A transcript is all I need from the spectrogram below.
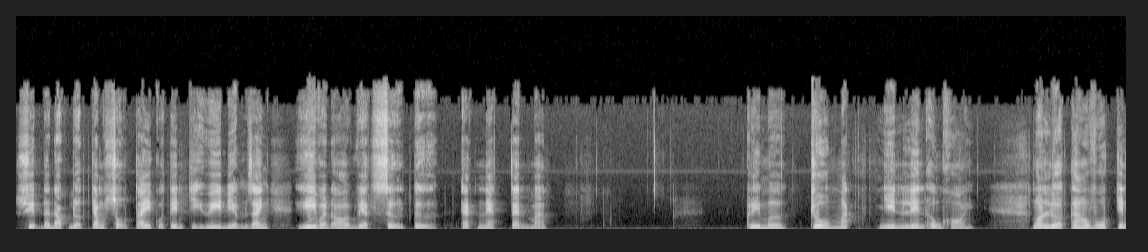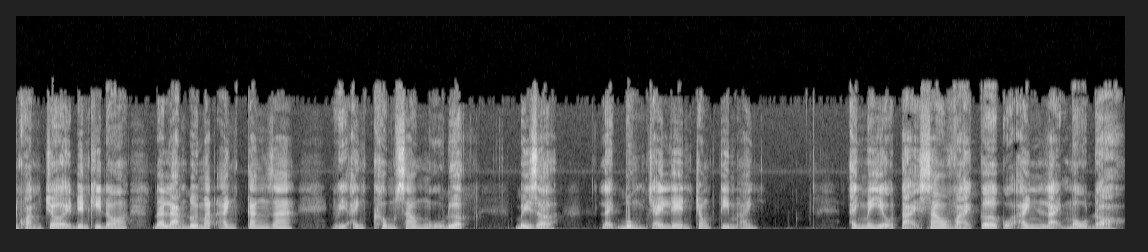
Swift đã đọc được trong sổ tay của tên chỉ huy điểm danh ghi vào đó việc xử tử Ernest Tenman. Kramer trố mắt nhìn lên ống khói. Ngọn lửa cao vút trên khoảng trời đến khi đó đã làm đôi mắt anh căng ra vì anh không sao ngủ được. Bây giờ lại bùng cháy lên trong tim anh. Anh mới hiểu tại sao vải cờ của anh lại màu đỏ.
